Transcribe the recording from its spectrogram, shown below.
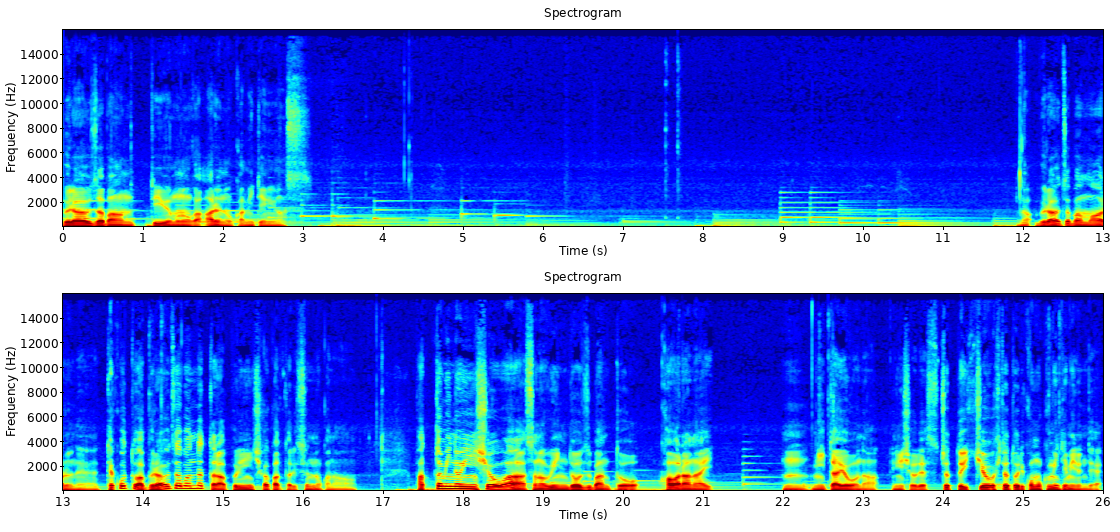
ブラウザ版っていうものがあるのか見てみます。あ、ブラウザ版もあるね。ってことは、ブラウザ版だったらアプリに近かったりするのかな？パッと見の印象は、その Windows 版と変わらない、うん、似たような印象です。ちょっと一応一通り項目見てみるんで。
